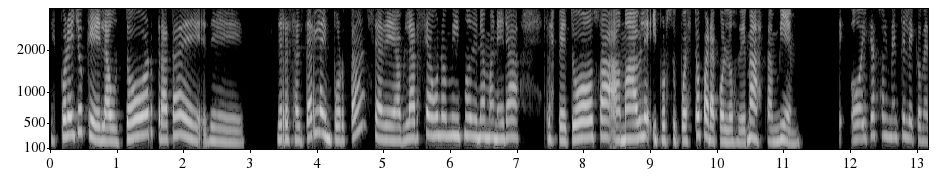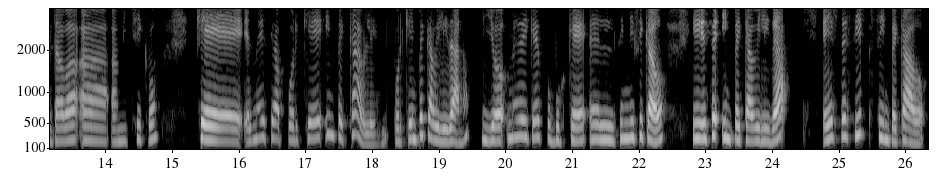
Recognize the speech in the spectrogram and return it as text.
Es por ello que el autor trata de, resaltar la importancia de hablarse a uno mismo de una manera respetuosa, amable y por supuesto para con los demás también. Hoy casualmente le comentaba a, mi chico que él me decía, ¿por qué impecable? ¿Por qué impecabilidad? ¿no? Yo me dediqué, busqué el significado y dice, impecabilidad es decir, sin pecado,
